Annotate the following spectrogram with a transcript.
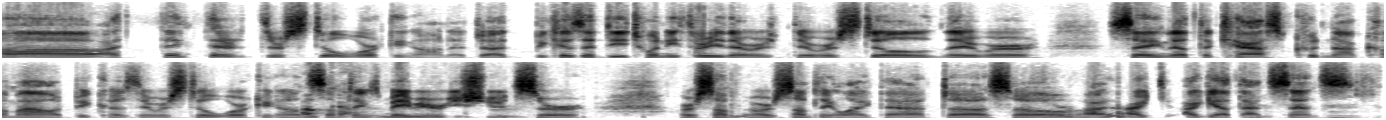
Uh, I think they're they're still working on it uh, because at D twenty three they were they were still they were saying that the cast could not come out because they were still working on some things, maybe reshoots or or some or something like that. Uh, so I, I I get that sense.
